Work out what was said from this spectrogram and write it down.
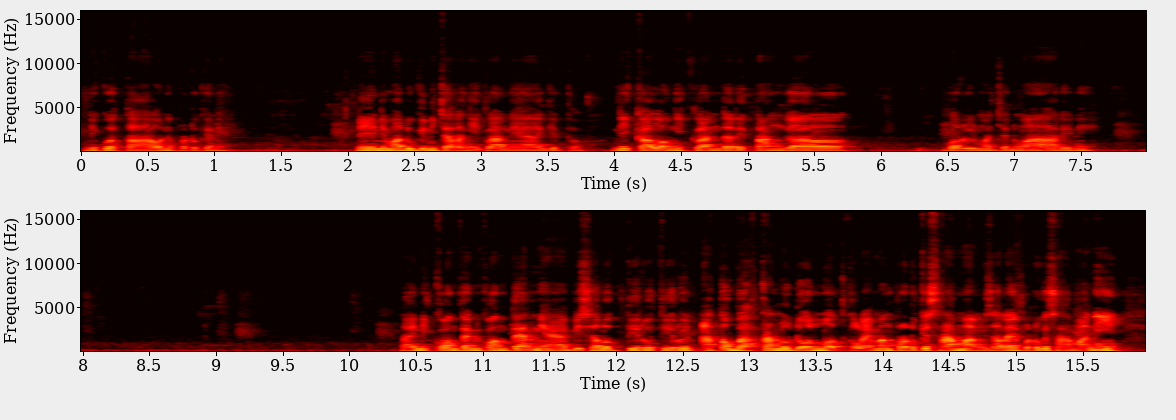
Ini gue tahu nih produknya nih. Nih ini madu gini cara ngiklannya gitu. Ini kalau ngiklan dari tanggal baru 5 Januari nih. Nah ini konten-kontennya bisa lo tiru-tiruin atau bahkan lo download. Kalau emang produknya sama misalnya produknya sama nih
